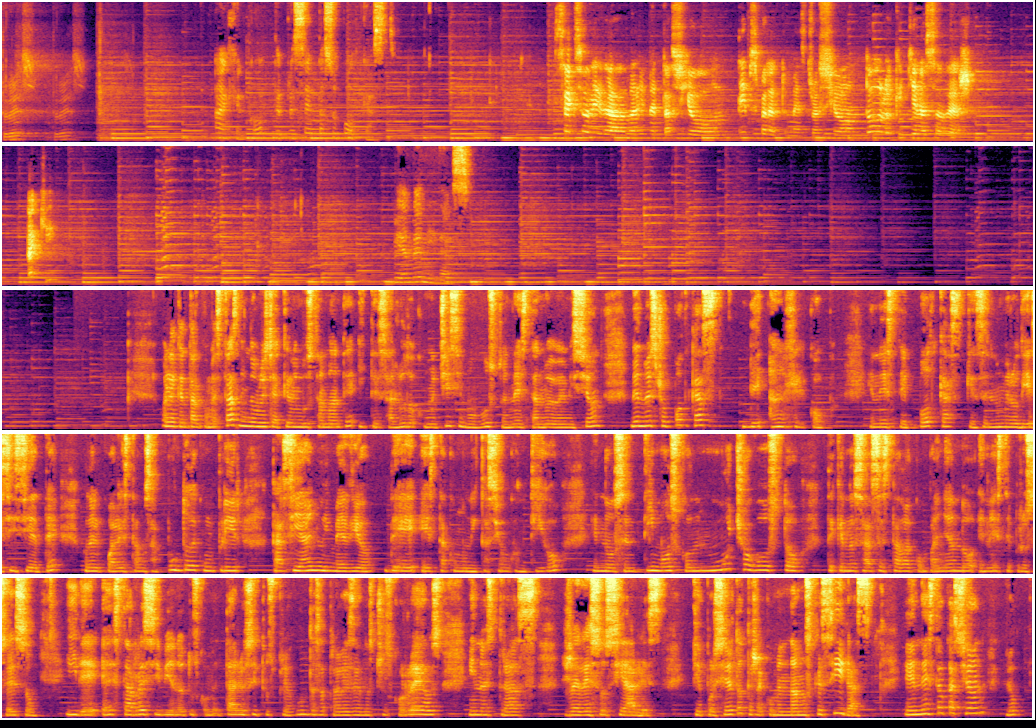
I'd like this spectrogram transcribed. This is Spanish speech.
tres, tres. Ángel Cop te presenta su podcast. Sexualidad, alimentación, tips para tu menstruación, todo lo que quieras saber. Aquí. Bienvenidas. Hola, ¿qué tal? ¿Cómo estás? Mi nombre es Jacqueline Bustamante y te saludo con muchísimo gusto en esta nueva emisión de nuestro podcast de Ángel Cop en este podcast que es el número 17 con el cual estamos a punto de cumplir casi año y medio de esta comunicación contigo. Eh, nos sentimos con mucho gusto de que nos has estado acompañando en este proceso y de estar recibiendo tus comentarios y tus preguntas a través de nuestros correos y nuestras redes sociales que por cierto te recomendamos que sigas. En esta ocasión,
